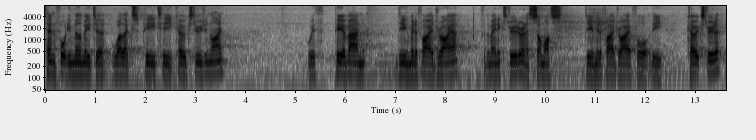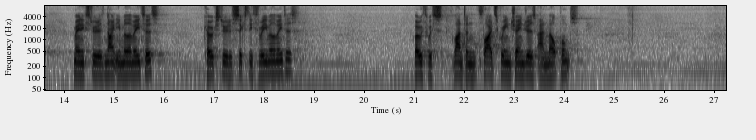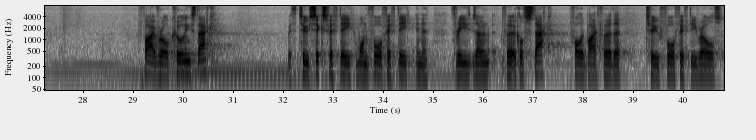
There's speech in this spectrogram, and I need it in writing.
1040 millimeter Welex PET co-extrusion line with Piovan dehumidifier dryer for the main extruder and a Somos dehumidifier dryer for the co-extruder. Main extruder is 90 millimeters, co-extruder 63 millimeters. Both with lantern slide screen changers and melt pumps. Five roll cooling stack with two 650, one 450 in a three zone vertical stack, followed by a further two 450 rolls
